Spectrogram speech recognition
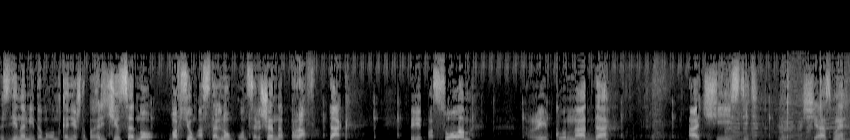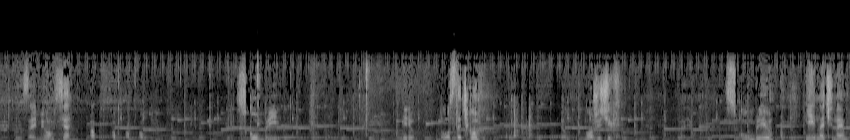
с динамитом он, конечно, погорячился, но во всем остальном он совершенно прав. Так, перед посолом рыбку надо очистить. Сейчас мы займемся оп, оп, оп, оп, скумбрией. Берем досточку, берем ножичек, кладем скумбрию и начинаем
